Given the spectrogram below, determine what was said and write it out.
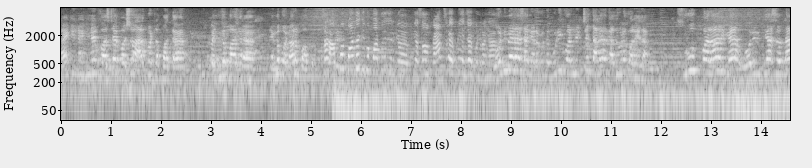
nineteen ninety nine first time first show ஆல்பர்ட்ல பார்த்தேன். இப்போ இங்கே பார்க்குறேன். எங்கே போட்டாலும் பார்ப்பேன் சார் அப்போ பார்த்ததுக்கு இப்போ பார்த்ததுக்கு இருக்க வித்தியாசம் ஃபேன்ஸ்லாம் எப்படி என்ஜாய் பண்றாங்க? ஒன்றுமே இல்லை சார் எனக்கு இந்த முடி குறைஞ்சிச்சு தலைவருக்கு அது கூட குறையல. சூப்பராக இருக்கு ஒரு வித்தியாசம் இல்லை.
